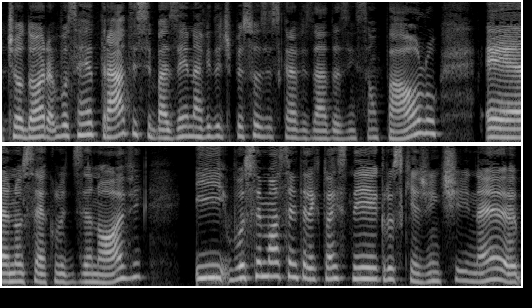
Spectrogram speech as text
Teodora, você retrata e se baseia na vida de pessoas escravizadas em São Paulo é, no século XIX. E você mostra intelectuais negros que a gente né,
